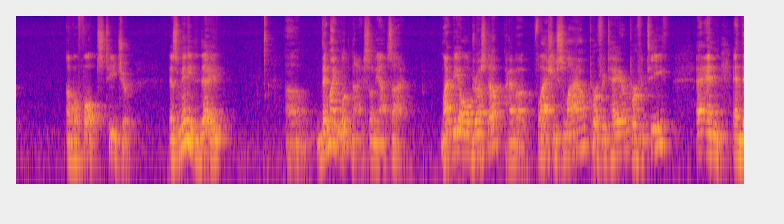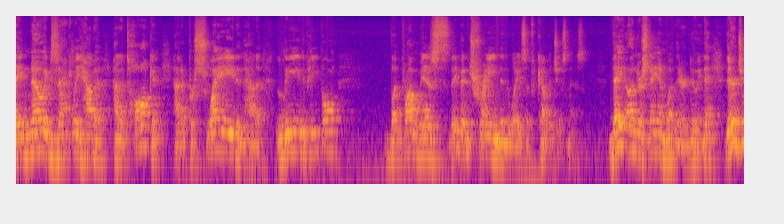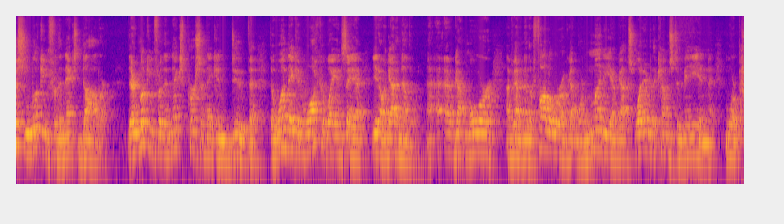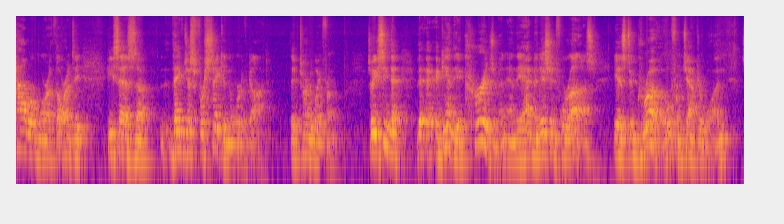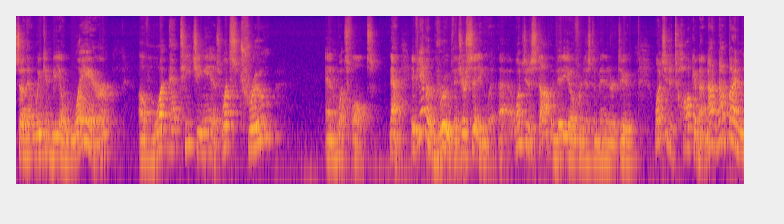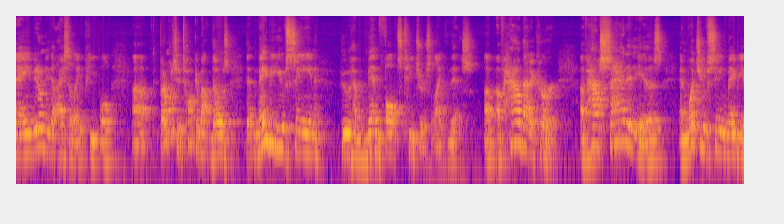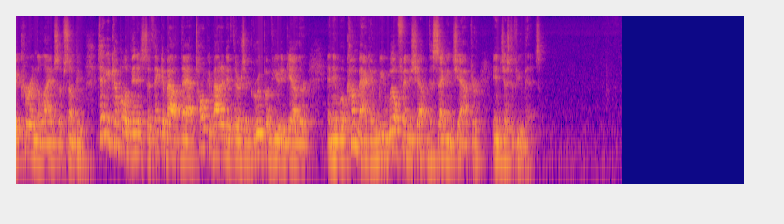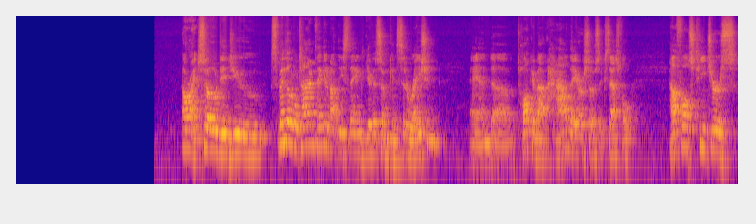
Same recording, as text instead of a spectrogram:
of a false teacher. As many today, um, they might look nice on the outside. Might be all dressed up, have a flashy smile, perfect hair, perfect teeth, and and they know exactly how to how to talk and how to persuade and how to lead people. But the problem is they've been trained in the ways of covetousness. They understand what they're doing. They, they're just looking for the next dollar. They're looking for the next person they can dupe, the, the one they can walk away and say, uh, you know, I got another one. I, have got more, I've got another follower, I've got more money, I've got whatever that comes to me, and more power, more authority. He says uh, they've just forsaken the Word of God, they've turned away from it. So you see that, again, the encouragement and the admonition for us is to grow from chapter 1 so that we can be aware of what that teaching is, what's true and what's false. Now, if you have a group that you're sitting with, I want you to stop the video for just a minute or two. I want you to talk about, not, not by name, you don't need to isolate people, uh, but I want you to talk about those that maybe you've seen who have been false teachers like this, of, of how that occurred, of how sad it is and what you've seen maybe occur in the lives of some people. Take a couple of minutes to think about that. Talk about it if there's a group of you together, and then we'll come back and we will finish up the second chapter in just a few minutes. All right, so did you spend a little time thinking about these things, give it some consideration, and uh, talk about how they are so successful? How false teachers,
